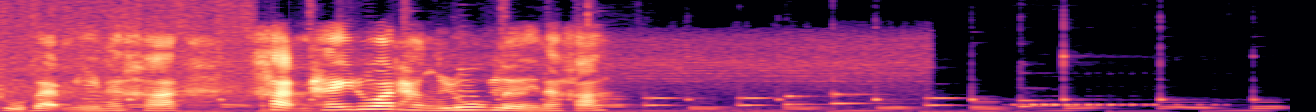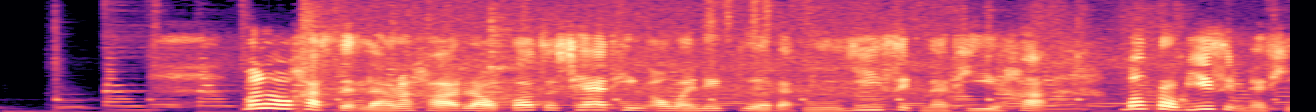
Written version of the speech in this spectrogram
ถูๆแบบนี้นะคะ ขัดให้ทั่วทั้งลูกเลยนะคะ เมื่อเราขัดเสร็จแล้วนะคะ เราก็จะแช่ทิ้งเอาไว้ในเกลือแบบนี้ 20 นาทีค่ะ เมื่อครบ 20 นาที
